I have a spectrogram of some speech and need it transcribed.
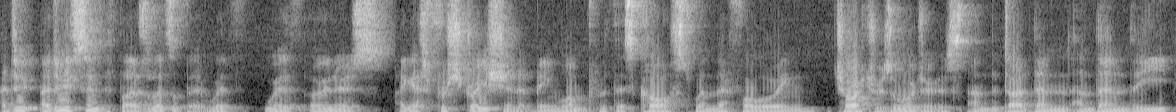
I do I do sympathise a little bit with with owners, I guess, frustration at being lumped with this cost when they're following charter's orders and the then and then the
